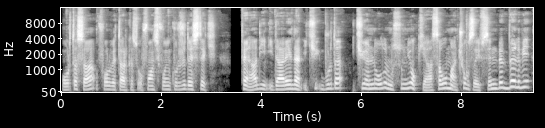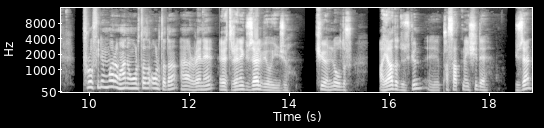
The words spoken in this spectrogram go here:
Orta saha, forvet arkası, ofansif oyun kurucu destek. Fena değil. idare eder. İki, burada iki yönlü olur musun? Yok ya. Savunman çok zayıf. Senin bö- böyle bir profilin var ama hani orta, ortada. Ha, Rene. Evet Rene güzel bir oyuncu. İki yönlü olur. Ayağı da düzgün. E, pas atma işi de güzel.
